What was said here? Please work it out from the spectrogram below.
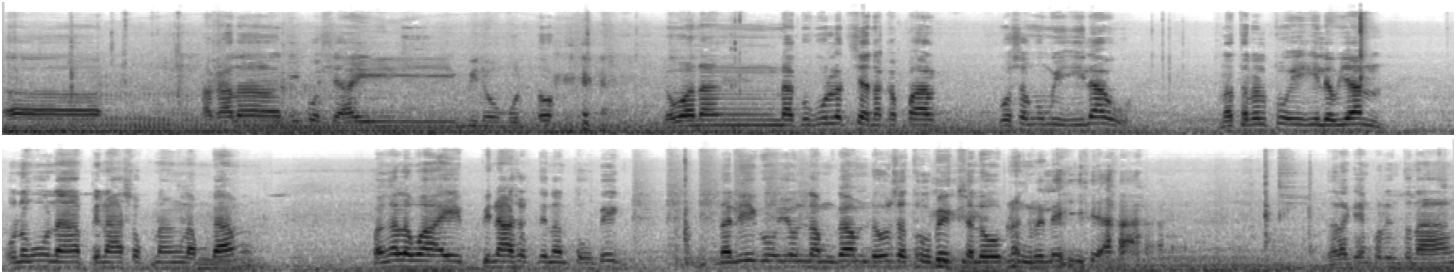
Ah, akala di po siya ay binumulto. Gawa ng nagugulat siya, nakapark, kusang umiilaw. Natural po iilaw yan. Unang-una, pinasok ng lamgam. Pangalawa ay pinasok din ng tubig. Naligo yung lamgam doon sa tubig sa loob ng relay. Lalagyan ko rin to ng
